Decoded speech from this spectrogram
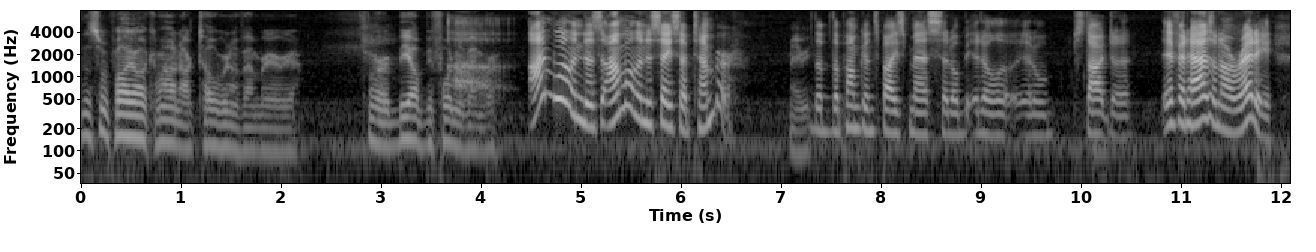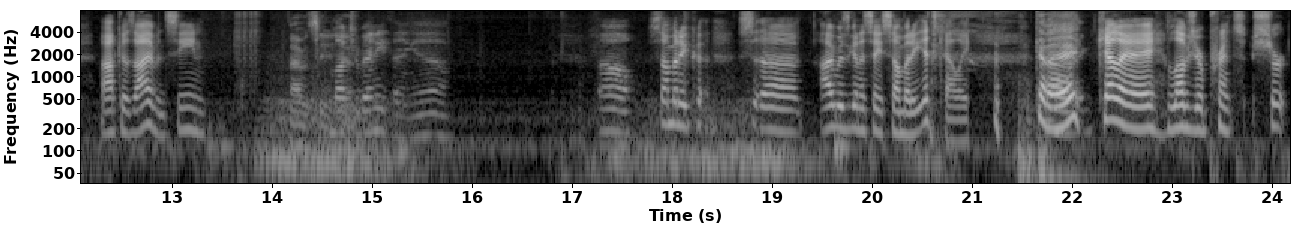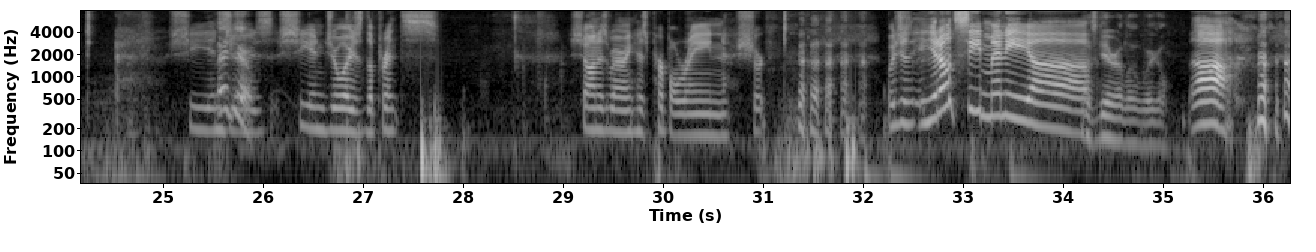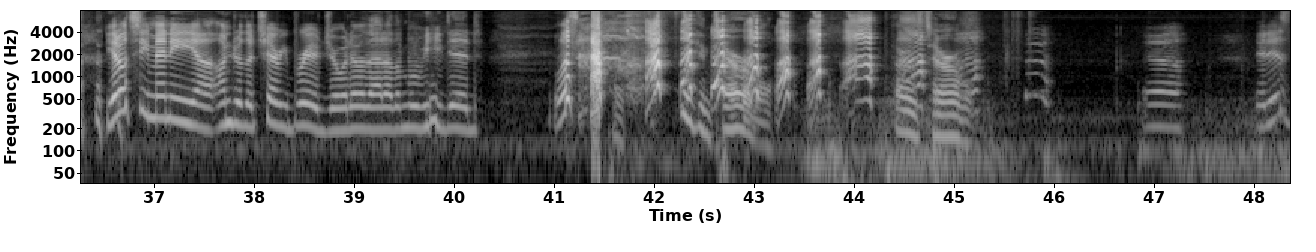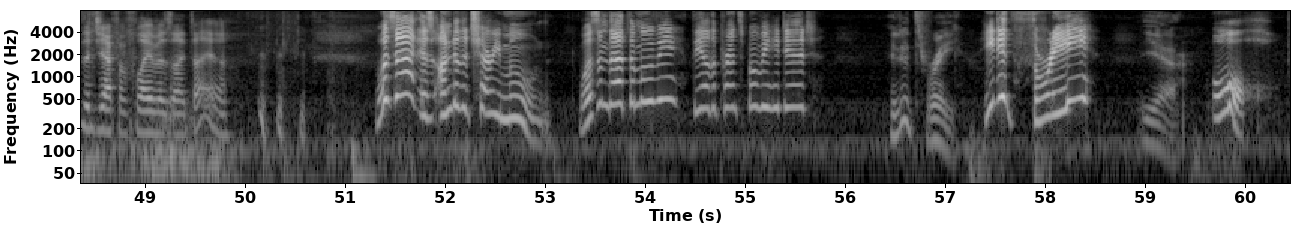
this will probably all come out in October, November area, or be out before November, I'm willing to I'm willing to say September. maybe. The the pumpkin spice mess it'll be it'll it'll start to if it hasn't already because I haven't seen I haven't seen much of anything. Yeah. Oh, somebody. Uh, I was gonna say somebody. It's Kelly. Uh, Kelly loves your Prince shirt. She enjoys. She enjoys the Prince. Sean is wearing his Purple Rain shirt, which is you don't see many. Uh, Let's give her a little wiggle. ah, you don't see many uh, under the Cherry Bridge or whatever that other movie he did. What's Freaking terrible. That was terrible. Yeah. It is the Jeff of flavors, I tell you. What's that? Is Under the Cherry Moon. Wasn't that the movie? The other Prince movie he did? He did three. He did three? Yeah. Oh.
